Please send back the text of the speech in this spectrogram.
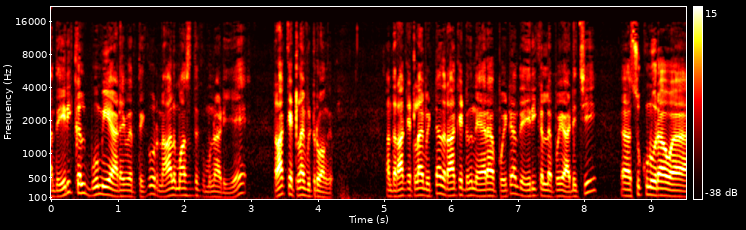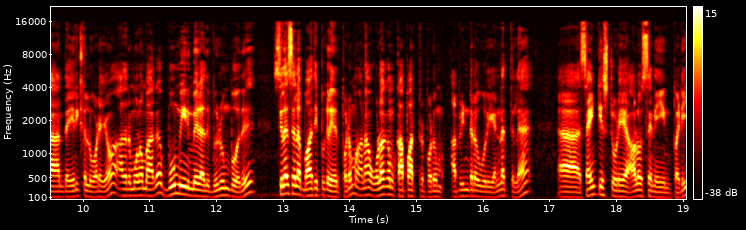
அந்த எரிக்கல் பூமியை அடைவதற்கு ஒரு நாலு மாதத்துக்கு முன்னாடியே ராக்கெட்லாம் விட்டுருவாங்க. அந்த ராக்கெட்லாம் விட்டு அந்த ராக்கெட் வந்து நேராக போயிட்டு அந்த எரிக்கல்ல போய் அடித்து சுக்குநூறாக அந்த எரிக்கல் உடையும். அதன் மூலமாக பூமியின் மேல் அது விழும்போது சில சில பாதிப்புகள் ஏற்படும். ஆனால் உலகம் காப்பாற்றப்படும் அப்படின்ற ஒரு எண்ணத்தில் சயின்டிஸ்டுடைய ஆலோசனையின்படி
